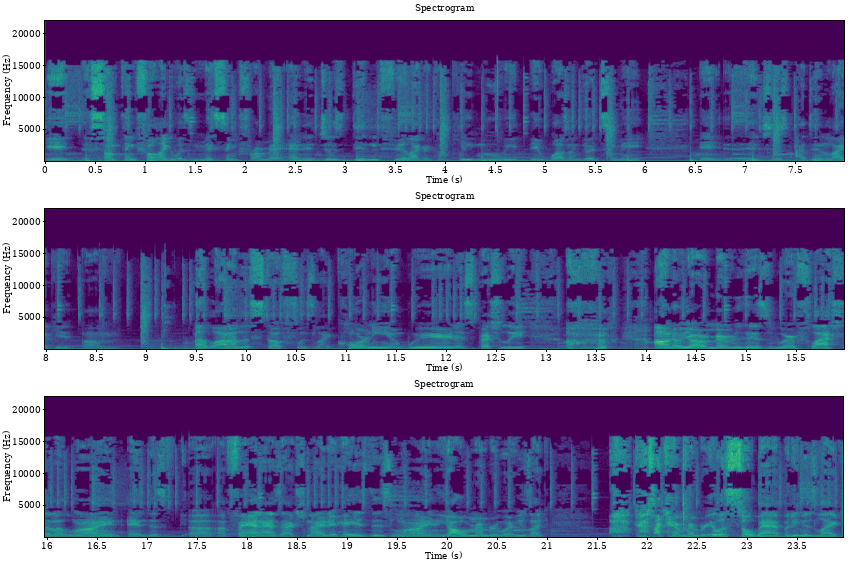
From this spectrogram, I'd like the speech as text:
It something felt like it was missing from it, and it just didn't feel like a complete movie. It wasn't good to me. It it just I didn't like it. Um, a lot of the stuff was like corny and weird, especially, I don't know y'all remember this, where Flash said a line and this, uh, a fan asked Zack Snyder, hey, is this line? And y'all remember where he was like, oh gosh, I can't remember. It was so bad, but he was like,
